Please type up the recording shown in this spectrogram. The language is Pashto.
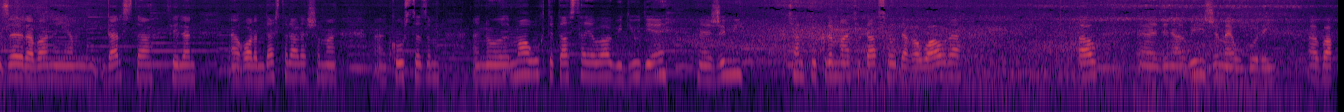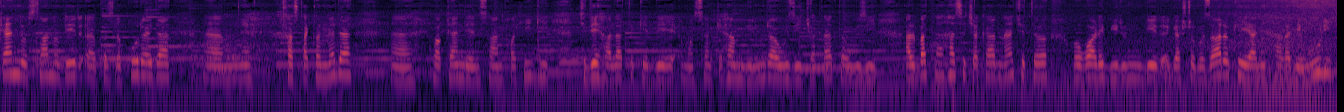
زه روان یم درس ته فعلا غواړم درس ته لاړه شم کورس ته ځم نو ما غوښته تاسو ته یوه ویډیو دی ژمي چمتو کړم چې تاسو دغه واوره او د ناروی ژمی وګورئ واقعا دوستانو ډیر په زړه پورې ده خسته کنه ده واقعا د انسان خوخیږي چې د حالت کې د موسم کې هم بیرون راوځي چکر ته وځي البته هڅه چکر نه چې ته وغواړې بیرون ډیر گشت و گذار کې یعنی هغه دی وړي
